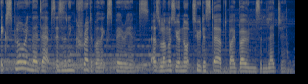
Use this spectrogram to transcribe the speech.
Exploring their depths is an incredible experience, as long as you're not too disturbed by bones and legend.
